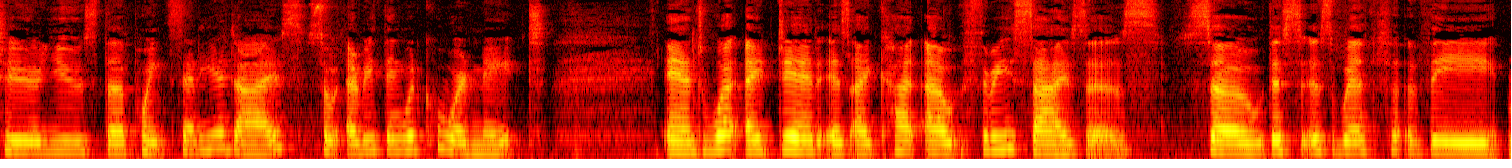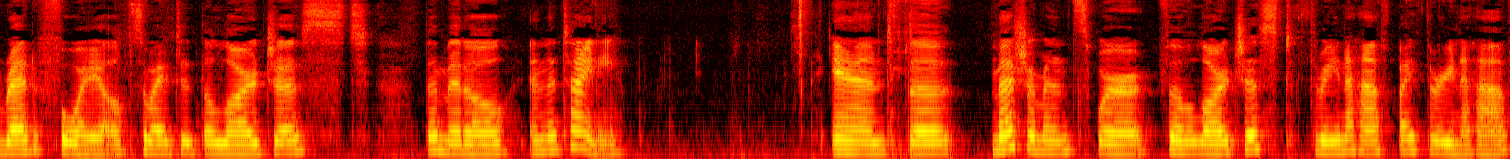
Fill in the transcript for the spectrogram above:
to use the poinsettia dies so everything would coordinate. And what I did is I cut out three sizes. So this is with the red foil. So I did the largest, the middle, and the tiny. And the measurements were for the largest three and a half by three and a half,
